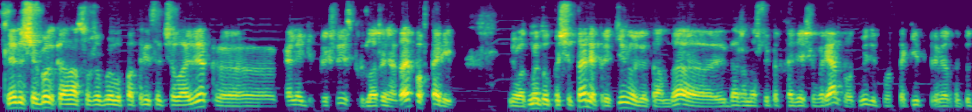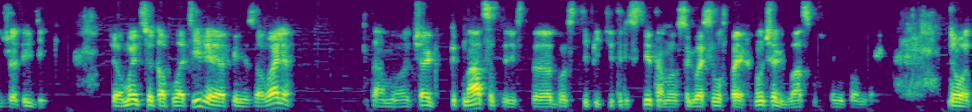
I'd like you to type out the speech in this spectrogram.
Следующий год, когда у нас уже было по 30 человек, э, коллеги пришли с предложением, давай повторить. И вот мы тут посчитали, прикинули там, да, и даже нашли подходящий вариант, вот выйдет вот такие-то примерно бюджеты и деньги. Все, мы все это оплатили, организовали, там э, человек 15 из 25-30 там согласился поехать, ну, человек 20, я не помню даже. Вот.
